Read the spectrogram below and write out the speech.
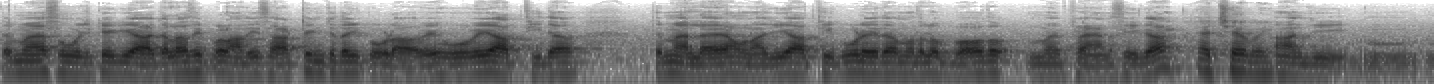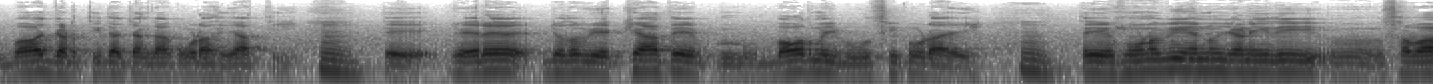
ਤੇ ਮੈਂ ਸੋਚ ਕੇ ਗਿਆ ਚਲਾ ਸੀ ਭਲਾਂ ਦੀ 60 ਇੰਚ ਦਾ ਹੀ ਘੋੜਾ ਹੋਵੇ ਹੋਵੇ ਹਾਥੀ ਦਾ ਤੇ ਮੈਂ ਲੈ ਆਉਣਾ ਜੀ। ਹਾਥੀ ਘੋੜੇ ਦਾ ਮਤਲਬ ਬਹੁਤ ਮੈਂ ਫੈਨ ਸੀਗਾ। ਅੱਛਾ ਬਾਈ। ਹਾਂਜੀ ਬਹੁਤ ਜੜਤੀ ਦਾ ਚੰਗਾ ਘੋੜਾ ਸੀ ਹਾਥੀ। ਤੇ ਫਿਰ ਜਦੋਂ ਵੇਖਿਆ ਤੇ ਬਹੁਤ ਮਜ਼ਬੂਤ ਸੀ ਘੋੜਾ ਹੂੰ। ਤੇ ਹੁਣ ਵੀ ਇਹਨੂੰ ਜਣੀ ਦੀ ਸਵਾ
